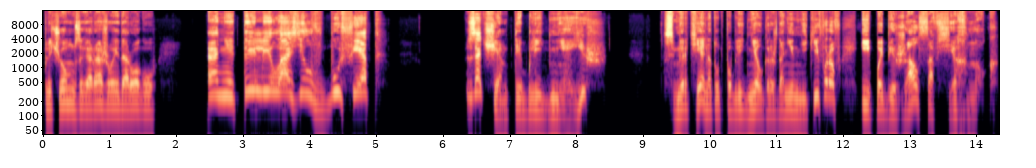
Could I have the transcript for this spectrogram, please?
плечом загораживая дорогу. «А не ты ли лазил в буфет? Зачем ты бледнеешь?» Смертельно тут побледнел гражданин Никифоров и побежал со всех ног.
